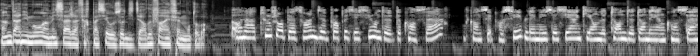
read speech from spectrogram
Un dernier mot, un message à faire passer aux auditeurs de Phare FM Montauban. On a toujours besoin de propositions de, de concerts quand c'est possible. Les musiciens qui ont le temps de donner un concert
